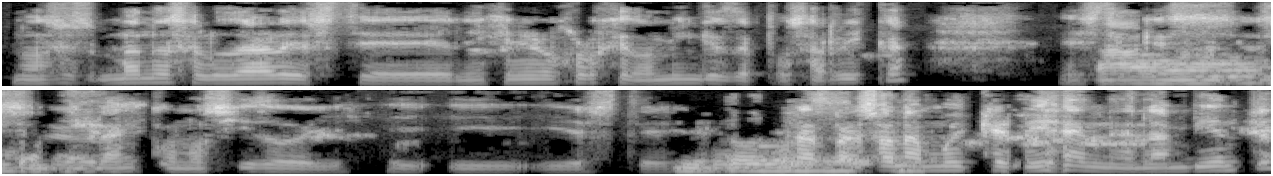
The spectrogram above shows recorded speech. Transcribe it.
nos manda a saludar este, el ingeniero Jorge Domínguez de Poza Rica, este, que es, un gran conocido y, este, una persona muy querida en el ambiente.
